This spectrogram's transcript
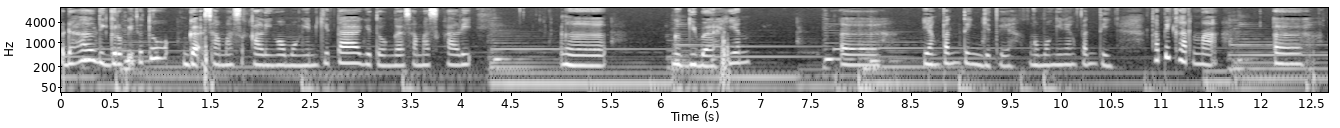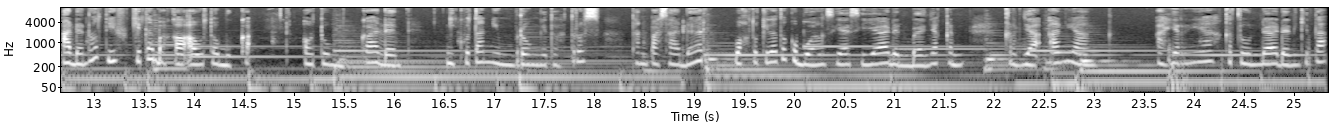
Padahal di grup itu tuh gak sama sekali ngomongin kita gitu Gak sama sekali nge ngegibahin uh, yang penting gitu ya Ngomongin yang penting. Tapi karena uh, ada notif kita bakal auto buka Auto buka dan ngikutan nimbrung gitu. Terus tanpa sadar waktu kita tuh kebuang sia-sia dan banyak kerjaan yang akhirnya ketunda dan kita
